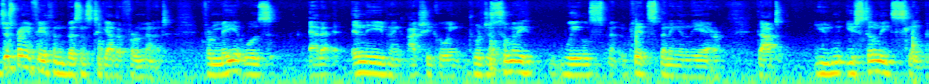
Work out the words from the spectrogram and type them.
just bringing faith and business together for a minute? For me, it was at a, in the evening actually going. There were just so many wheels, spin, plates spinning in the air that you you still need sleep.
